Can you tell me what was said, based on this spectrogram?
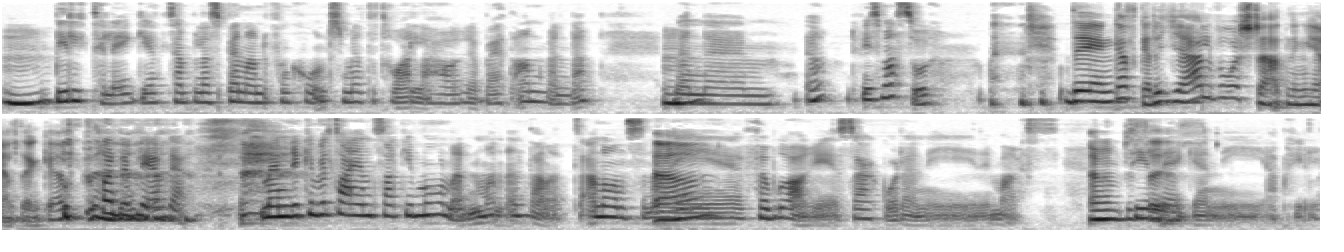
Mm. Bildtillägg är till exempel en spännande funktion som jag inte tror alla har börjat använda. Mm. Men ehm, ja, det finns massor. Det är en ganska rejäl vårstädning helt enkelt. ja, det blev det. Men du kan väl ta en sak i månaden, man, inte annat. Annonserna ja. i februari, sökorden i mars, ja, tilläggen i april.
